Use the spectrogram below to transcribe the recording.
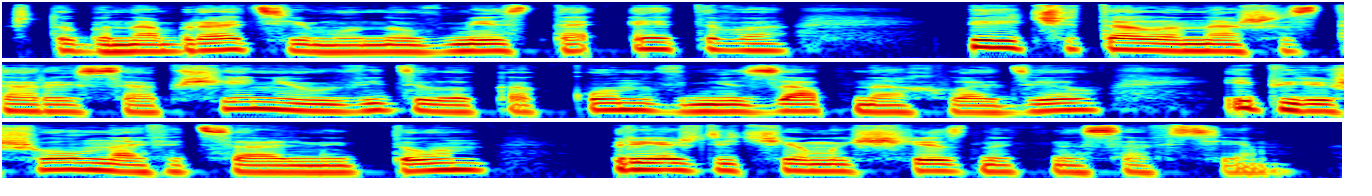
чтобы набрать ему, но вместо этого перечитала наши старые сообщения, увидела, как он внезапно охладел и перешел на официальный тон, прежде чем исчезнуть насовсем —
